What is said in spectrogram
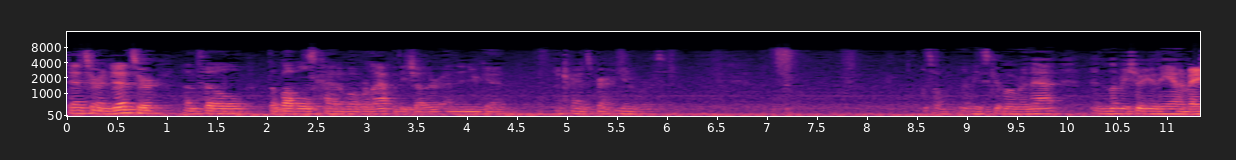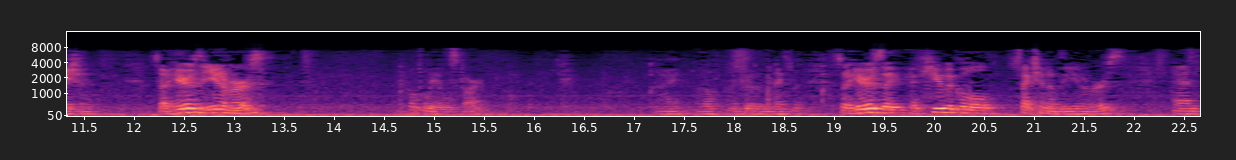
denser and denser until the bubbles kind of overlap with each other, and then you get a transparent universe. So let me skip over that, and let me show you the animation. So here's the universe. Hopefully it'll start. All right, well, let's go to the next one. So here's a, a cubical section of the universe, and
